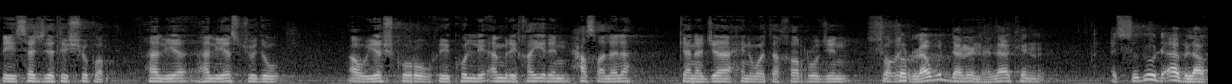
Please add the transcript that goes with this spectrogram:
في سجدة الشكر؟ هل هل يسجد أو يشكر في كل أمر خير حصل له كنجاح وتخرج؟ الشكر لا بد منه لكن السجود أبلغ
